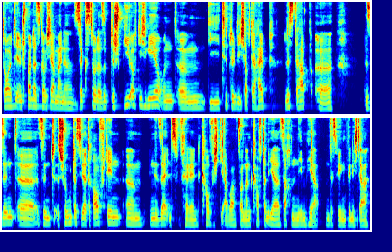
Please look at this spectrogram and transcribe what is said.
deutlich entspannter. Das ist, glaube ich, ja meine sechste oder siebte Spiel, auf die ich gehe. Und ähm, die Titel, die ich auf der Hype-Liste habe, äh, sind, äh, sind ist schon gut, dass die da draufstehen. Ähm, in den seltensten Fällen kaufe ich die aber, sondern kaufe dann eher Sachen nebenher. Und deswegen bin ich da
